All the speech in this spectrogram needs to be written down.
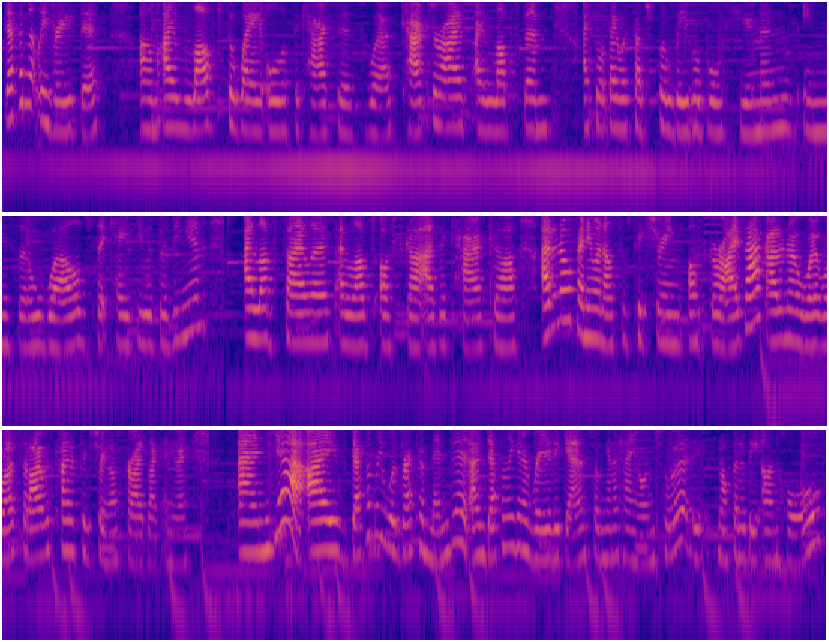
definitely read this. Um, I loved the way all of the characters were characterized. I loved them. I thought they were such believable humans in this little world that Casey was living in. I loved Silas. I loved Oscar as a character. I don't know if anyone else was picturing Oscar Isaac. I don't know what it was, but I was kind of picturing Oscar Isaac anyway. And yeah, I definitely would recommend it. I'm definitely gonna read it again, so I'm gonna hang on to it. It's not gonna be unhauled.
